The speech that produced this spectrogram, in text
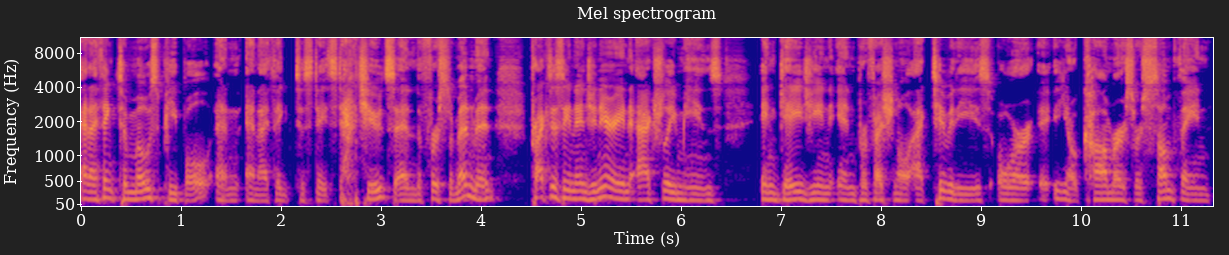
and i think to most people and and i think to state statutes and the first amendment practicing engineering actually means engaging in professional activities or eh, you know commerce or something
